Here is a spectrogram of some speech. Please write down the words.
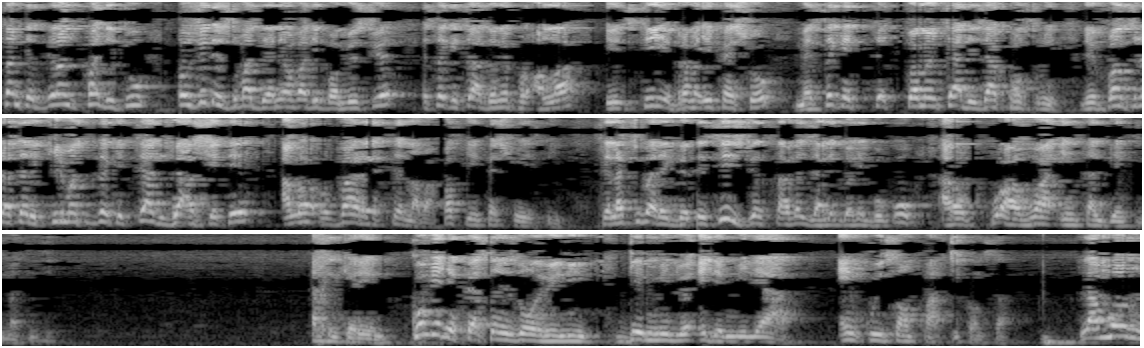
ça ne te dérange pas du tout. Au jour du jour dernier, on va dire, bon monsieur, ce que tu as donné pour Allah, ici, vraiment, il fait chaud, mais ce que toi-même tu as déjà construit, les ventilateurs, les climatiseurs que tu as déjà achetés, alors va rester là-bas, parce qu'il fait chaud ici. C'est là que tu vas regretter. Si je savais, j'allais donner beaucoup, alors pour avoir une salle bien climatisée. Combien de personnes ils ont réuni? Des millions et des milliards, un coup ils sont partis comme ça. La mort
